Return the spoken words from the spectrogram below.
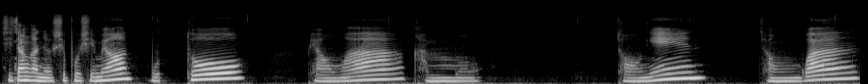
지장간 역시 보시면 무토, 병화, 간목 정인, 정관,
